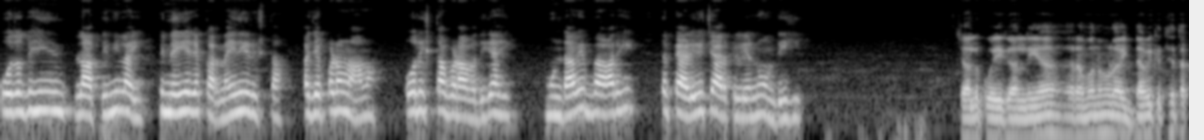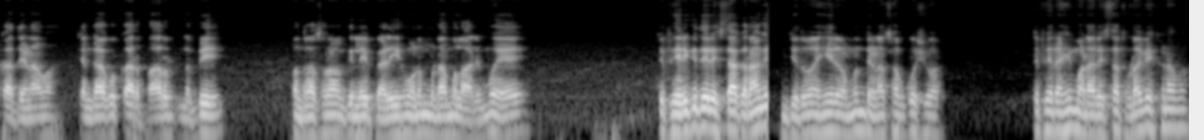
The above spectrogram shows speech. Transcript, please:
ਉਦੋਂ ਤੁਸੀਂ ਲਾਤੀ ਨਹੀਂ ਲਾਈ ਵੀ ਨਹੀਂ, ਅਜੇ ਕਰਨਾ ਹੀ ਨਹੀਂ ਰਿਸ਼ਤਾ, ਅਜੇ ਪੜਾਉਣਾ ਵਾ। ਉਹ ਰਿਸ਼ਤਾ ਬੜਾ ਵਧੀਆ ਸੀ। ਮੁੰਡਾ ਵੀ ਬਾਹਰ ਸੀ ਤੇ ਪੈਲੀ ਵੀ 4 ਕਿੱਲੇ ਨੂੰ ਆਉਂਦੀ ਸੀ। ਚੱਲ ਕੋਈ ਗੱਲ ਨਹੀਂ ਆ, ਰਮਨ ਹੁਣ ਇਦਾਂ ਵੀ ਕਿੱਥੇ ਧੱਕਾ ਦੇਣਾ ਵਾ? ਚੰਗਾ ਕੋ ਘਰ ਬਾਹਰ ਲੱਭੇ 15 16 ਕਿੱਲੇ ਪੈਲੀ ਹੁਣ, ਮੁੰਡਾ ਮੁਲਾਜ਼ਮ ਹੋਏ, ਤੇ ਫਿਰ ਕਿਤੇ ਰਿਸ਼ਤਾ ਕਰਾਂਗੇ। ਜਦੋਂ ਅਸੀਂ ਰਮਨ ਦੇਣਾ ਸਭ ਕੁਝ ਵਾ, ਤੇ ਫਿਰ ਅਸੀਂ ਮਾੜਾ ਰਿਸ਼ਤਾ ਥੋੜਾ ਵੇਖਣਾ ਵਾ।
